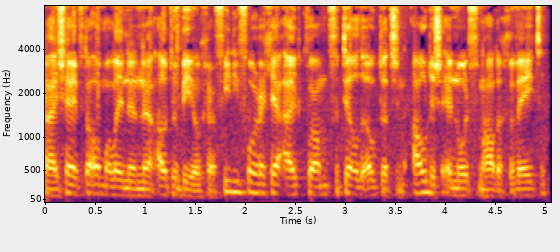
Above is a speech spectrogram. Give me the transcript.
hij schreef het allemaal in een autobiografie biografie die vorig jaar uitkwam. Vertelde ook dat zijn ouders er nooit van hadden geweten.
